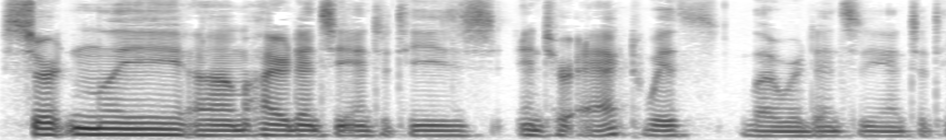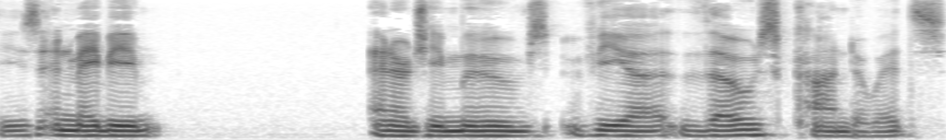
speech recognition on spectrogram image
Certainly, um, higher density entities interact with lower density entities, and maybe energy moves via those conduits.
